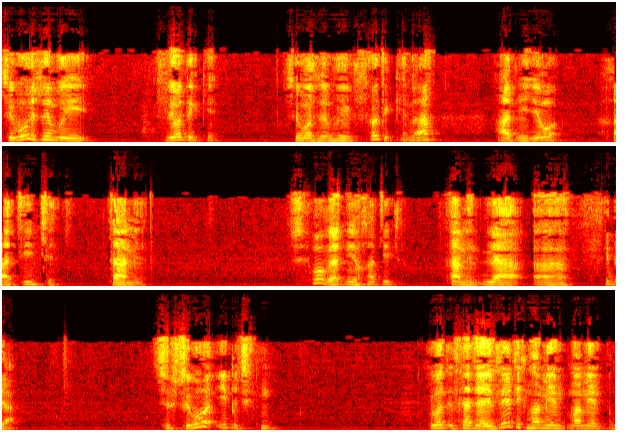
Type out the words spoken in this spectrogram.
чего же вы все-таки, чего же вы все-таки, да, от нее хотите сами. Чего вы от нее хотите? Сами для э, себя. С чего и почему. И вот исходя из этих момент, моментов,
